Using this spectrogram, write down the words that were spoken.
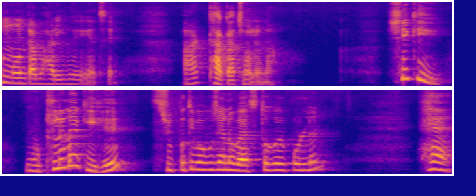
মনটা ভারী হয়ে গেছে, আর থাকা চলে না। সে কি উঠলে না কি হে? শ্রীপতিবাবু যেন ব্যস্ত হয়ে পড়লেন। হ্যাঁ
